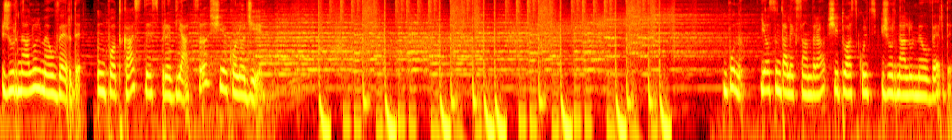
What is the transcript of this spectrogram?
Jurnalul meu verde, un podcast despre viață și ecologie. Bună, eu sunt Alexandra și tu asculți Jurnalul meu verde,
